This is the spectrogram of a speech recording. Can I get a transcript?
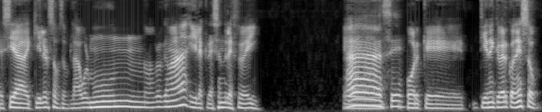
decía The Killers of the Flower Moon, no creo que más, y la creación del FBI. Eh, Ah, sí. Porque tiene que ver con eso,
